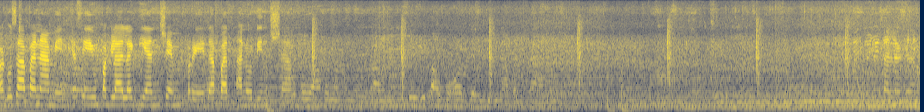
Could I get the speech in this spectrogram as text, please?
Pag-usapan namin, kasi yung paglalagyan, syempre, dapat ano din siya. Gawa ko ng ano. Kasi yung iba umu-order, hindi binabalikan. Talaga.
